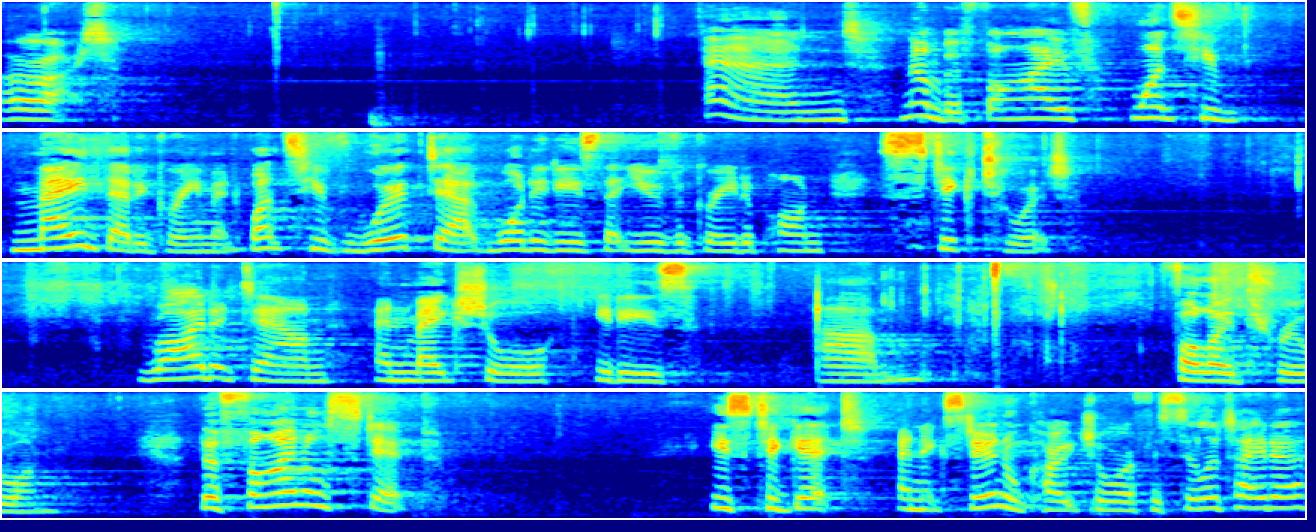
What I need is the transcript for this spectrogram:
All right. And number five, once you've made that agreement, once you've worked out what it is that you've agreed upon, stick to it. Write it down and make sure it is um, followed through on. The final step is to get an external coach or a facilitator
